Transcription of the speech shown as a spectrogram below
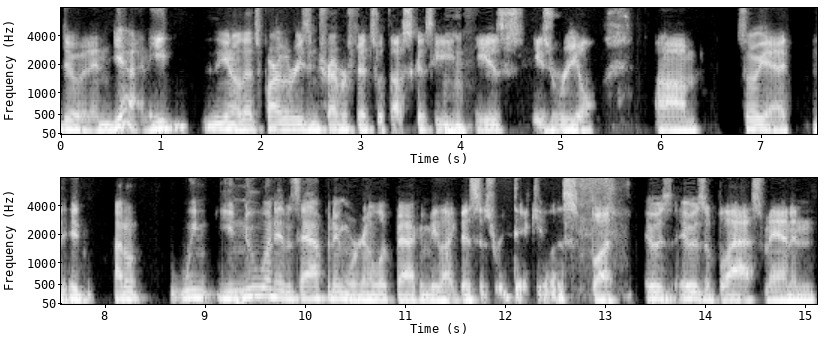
Do it. And yeah and he you know that's part of the reason trevor fits with us because he Mhm. he is he's real. Um so yeah it, it i don't we you knew when it was happening we're gonna look back and be like this is ridiculous. But it was it was a blast man. And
